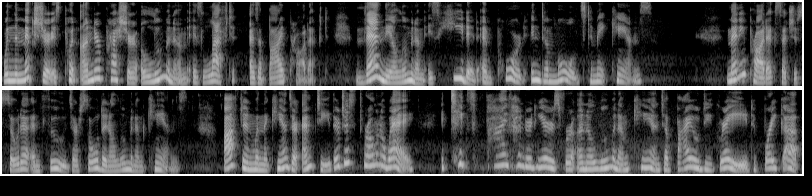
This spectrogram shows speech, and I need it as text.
When the mixture is put under pressure, aluminum is left as a byproduct. Then the aluminum is heated and poured into molds to make cans. Many products, such as soda and foods, are sold in aluminum cans. Often, when the cans are empty, they're just thrown away. It takes 500 years for an aluminum can to biodegrade, to break up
